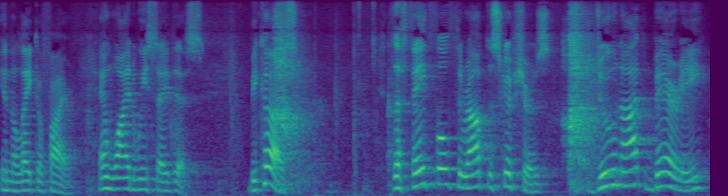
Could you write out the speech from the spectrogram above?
in the lake of fire. And why do we say this? Because the faithful throughout the scriptures do not bury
